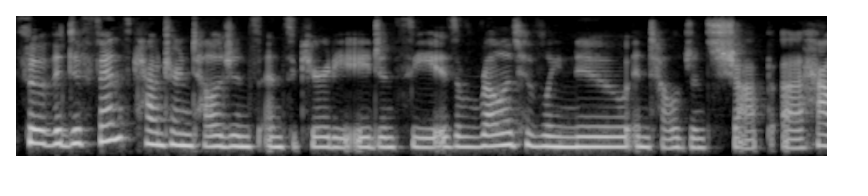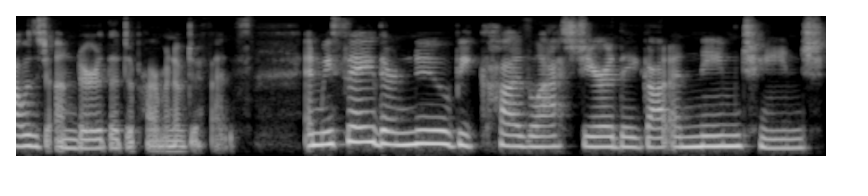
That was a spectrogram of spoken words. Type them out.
So, the Defense Counterintelligence and Security Agency is a relatively new intelligence shop uh, housed under the Department of Defense. And we say they're new because last year they got a name change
